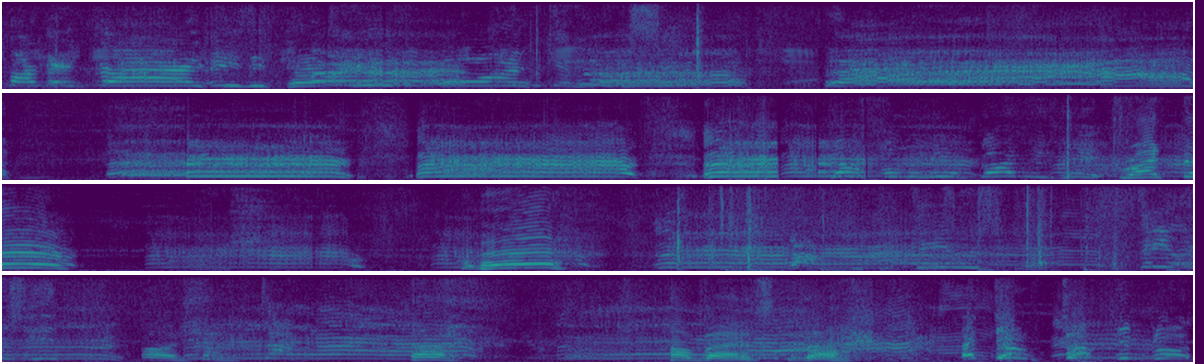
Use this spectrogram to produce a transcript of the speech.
fucking Christ! Easy, Pep. Easy, boy. Doc, over here, Gardner's meat. Right there. Man. Dealers! Dealers hit! Oh, shit. Uh, how bad is it, Doc? That dumb fucking blows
